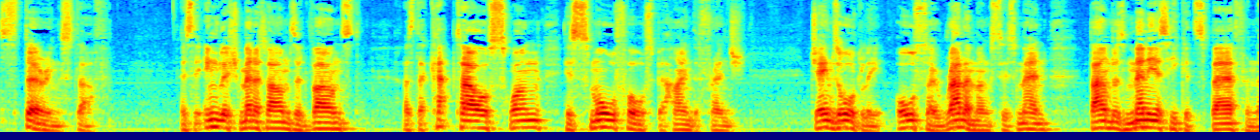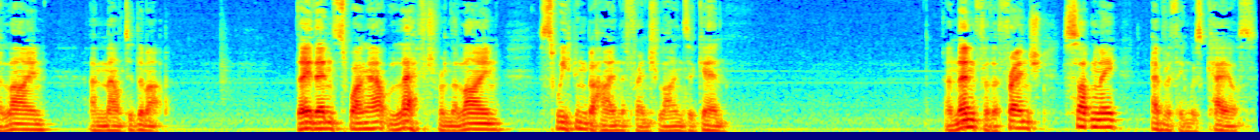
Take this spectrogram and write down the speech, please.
Stirring stuff. As the English men at arms advanced, as the Captal swung his small force behind the French, James Audley also ran amongst his men, found as many as he could spare from the line, and mounted them up. They then swung out left from the line, sweeping behind the French lines again. And then for the French, suddenly everything was chaos.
